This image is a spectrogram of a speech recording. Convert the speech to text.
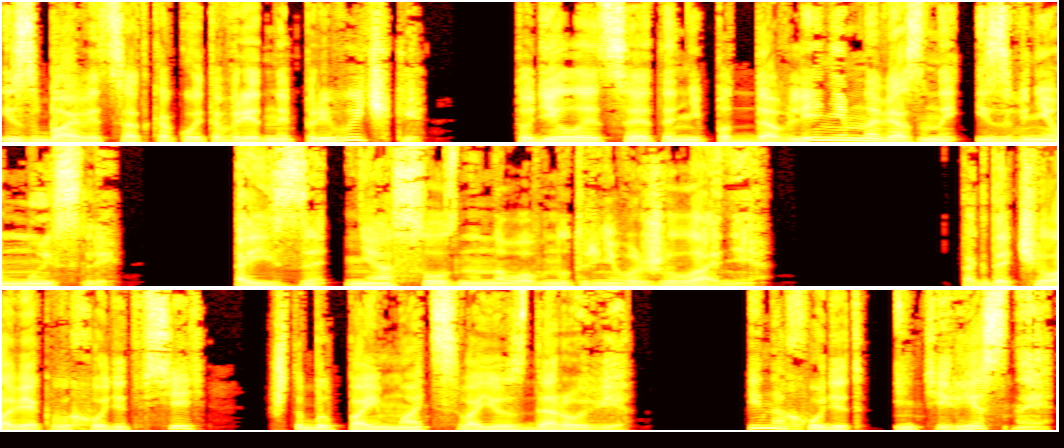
избавиться от какой-то вредной привычки, то делается это не под давлением навязанной извне мысли, а из-за неосознанного внутреннего желания. Тогда человек выходит в сеть, чтобы поймать свое здоровье, и находит интересные,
